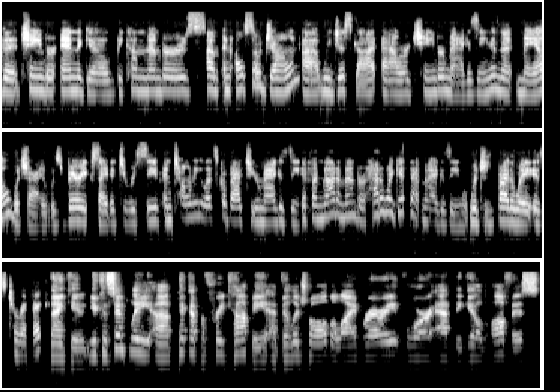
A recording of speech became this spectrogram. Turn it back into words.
the chamber and the guild become members. Um, and also joan uh, we just got our chamber magazine in the mail which i was very excited to receive. And tony let's go back to your magazine. If i'm not a member how do i get that magazine? Which by the way is terrific. Thank you. You can simply uh, pick up a free copy at village hall the library or at the guild office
